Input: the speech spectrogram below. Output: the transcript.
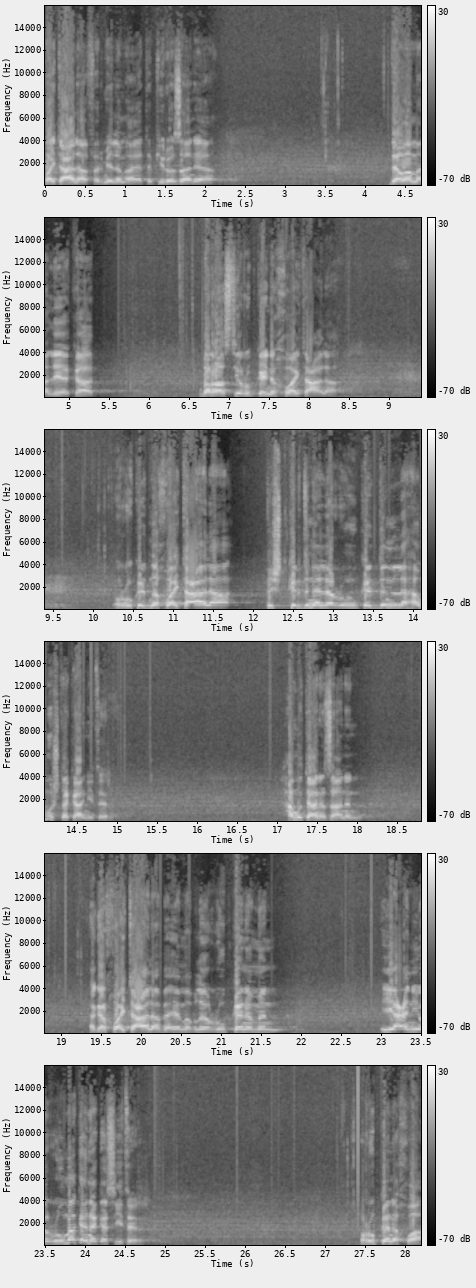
وایتەعالا فەرمی لەم ئاەتە پیرۆزانەیە داوامان لێ کات بەڕاستی ڕووبکەینە خوای تەعالا ڕووکردنە خوای تەعالا پشتکردنە لە ڕووکردن لە هەموو شتەکانی تر هەمووتانەزانن ئەگەر خوای تەعالا بە ئێمە بڵێ ڕووبکەنە من یعنی ڕوو مەکەنە کەسی تر ڕووبکەنە خوا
